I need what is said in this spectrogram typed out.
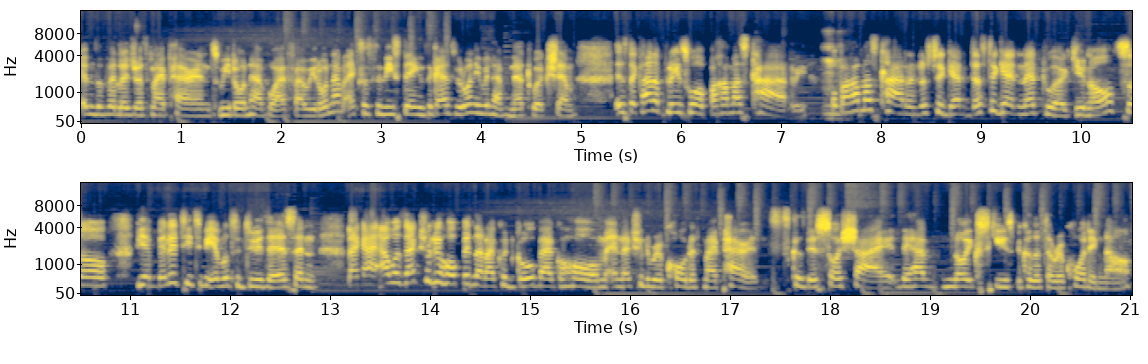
in the village with my parents, we don't have Wi-Fi. We don't have access to these things. The guys, we don't even have network. Shem, it's the kind of place where Bahamas carry, Mm. Just to get just to get network, you know. So the ability to be able to do this, and like I, I was actually hoping that I could go back home and actually record with my parents because they're so shy. They have no excuse because it's a recording now.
